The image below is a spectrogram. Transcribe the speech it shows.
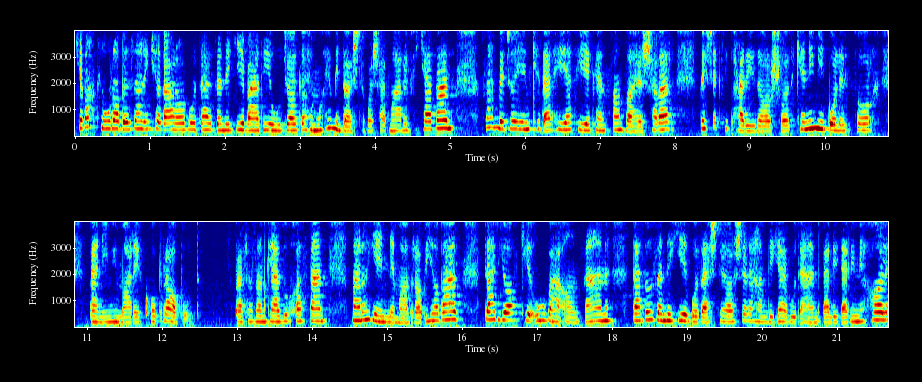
که وقتی او را به زنی که قرار بود در زندگی بعدی او جایگاه مهمی داشته باشد معرفی کردند. زن به جای اینکه در هیئت یک انسان ظاهر شود به شکلی پدیدار شد که نیمی گل سرخ و نیمی ماره کبرا بود. پس از آنکه از او خواستند معنای این نماد را بیابد دریافت که او و آن زن در دو زندگی گذشته عاشق همدیگر بودند ولی در این حال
